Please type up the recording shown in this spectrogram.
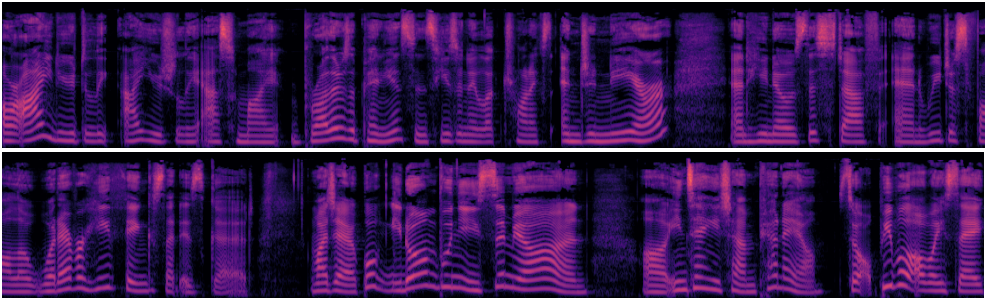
or I usually, I usually ask my brother's opinion since he's an electronics engineer and he knows this stuff, and we just follow whatever he thinks that is good. 맞아요. 꼭 이런 분이 있으면 어, 인생이 참 편해요. So people always say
